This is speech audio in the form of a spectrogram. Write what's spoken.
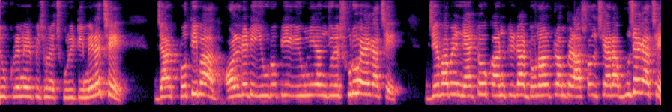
ইউক্রেনের পিছনে ছুরিটি মেরেছে, যার প্রতিবাদ অলরেডি ইউরোপীয় ইউনিয়ন জুড়ে শুরু হয়ে গেছে, যেভাবে ন্যাটো কান্ট্রিরা ডোনাল্ড ট্রাম্পের আসল চেহারা বুঝে গেছে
